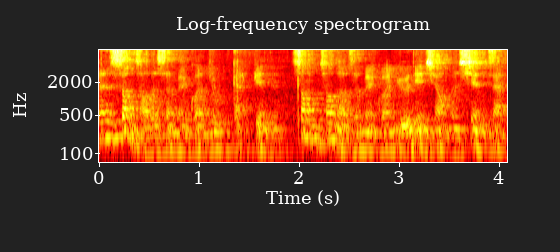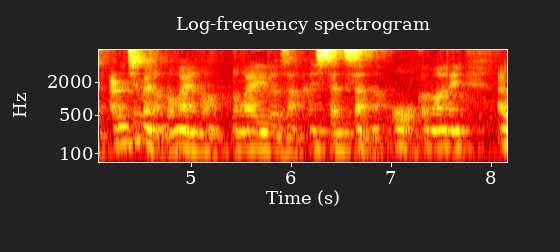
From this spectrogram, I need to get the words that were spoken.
但是宋朝的审美观就改变了。宋宋朝审美观有一点像我们现在，而且买两弄爱哈，弄爱一个啥？爱散散啊，哦，干嘛呢？爱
